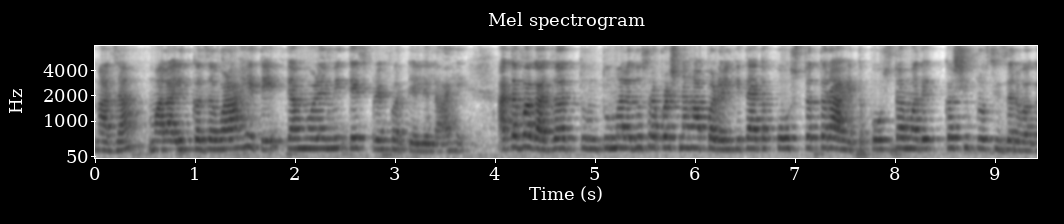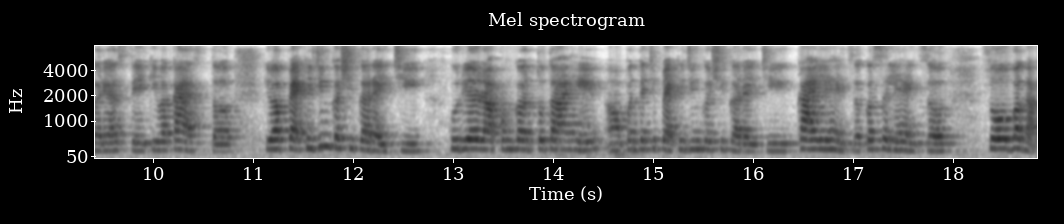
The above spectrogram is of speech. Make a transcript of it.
माझा मला इतकं जवळ आहे ते त्यामुळे मी तेच प्रेफर केलेलं आहे. आता बघा जर तुम तुम्हाला दुसरा प्रश्न हा पडेल की त्या आता पोस्ट तर आहे तर पोस्टामध्ये कशी प्रोसिजर वगैरे असते किंवा काय असतं? किंवा पॅकेजिंग कशी करायची? कुरिअर आपण करतो तर आहे पण त्याची पॅकेजिंग कशी करायची? काय लिहायचं? कसं लिहायचं? सो बघा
